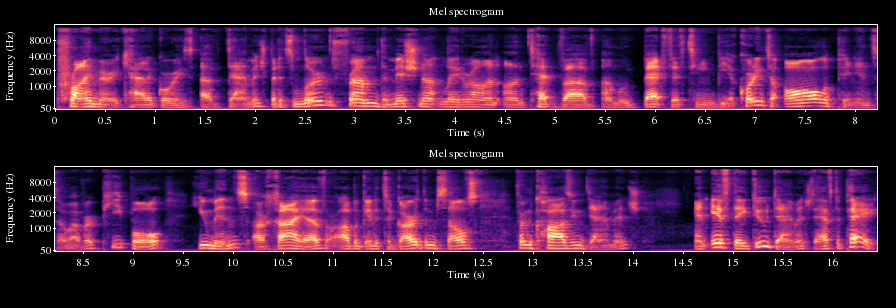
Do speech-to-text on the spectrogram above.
primary categories of damage, but it's learned from the Mishnah later on on Tet Vav Amud Bet 15b. According to all opinions, however, people, humans, are chayav, are obligated to guard themselves from causing damage and if they do damage, they have to pay.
